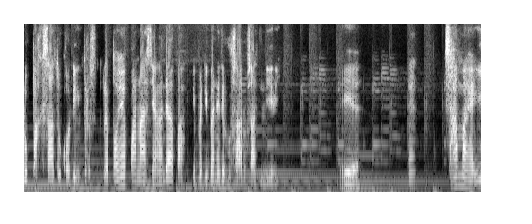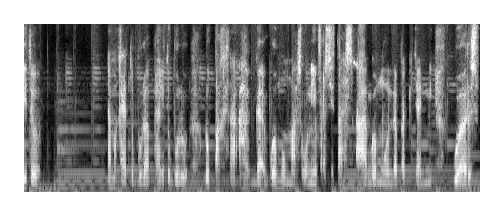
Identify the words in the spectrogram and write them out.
Lu paksa tuh coding terus laptopnya panas yang ada apa? Tiba-tiba nanti rusak-rusak sendiri. Iya. Sama kayak gitu sama kayak tubuh lu apalagi tubuh lu. Lu paksa ah enggak gue mau masuk universitas ah gue mau dapat kerjaan ini. Gue harus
